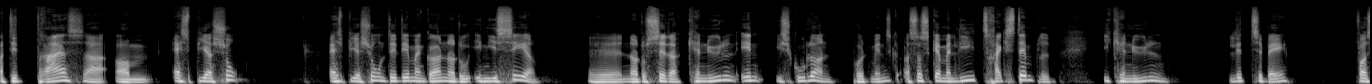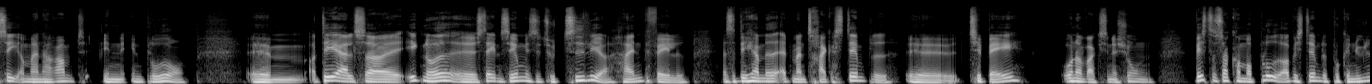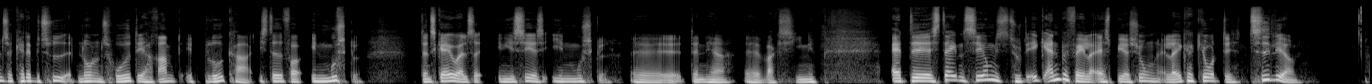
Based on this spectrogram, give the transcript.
Og det drejer sig om aspiration aspiration, det er det, man gør, når du injicerer, øh, når du sætter kanylen ind i skulderen på et menneske, og så skal man lige trække stemplet i kanylen lidt tilbage, for at se, om man har ramt en, en blodår. Øhm, og det er altså ikke noget, øh, Statens Serum Institut tidligere har anbefalet. Altså det her med, at man trækker stemplet øh, tilbage under vaccinationen. Hvis der så kommer blod op i stemplet på kanylen, så kan det betyde, at nålens hoved det har ramt et blodkar i stedet for en muskel. Den skal jo altså injiceres i en muskel, øh, den her øh, vaccine. At øh, Statens Serum Institut ikke anbefaler aspiration, eller ikke har gjort det tidligere,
